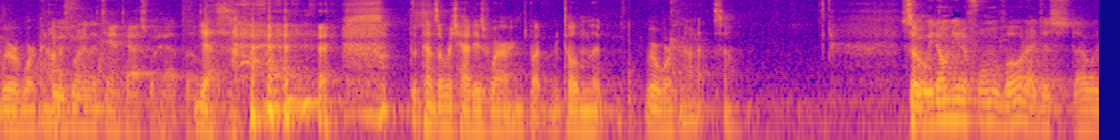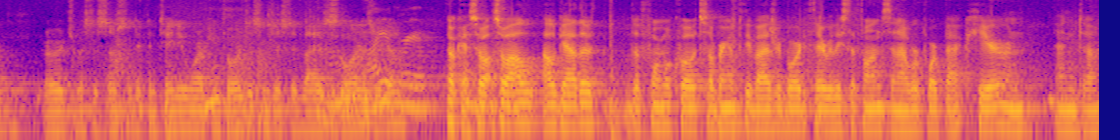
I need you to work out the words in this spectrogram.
we were working He on He was it. wearing the Tantasqua hat, though. Yes. Depends on which hat he's wearing, but we told him that we were working on it, so. So we don't need a formal vote, I just, I would urge Mr. Simpson to continue working towards this and just advise the board as I we go. agree. Okay, so, so I'll, I'll gather the formal quotes, I'll bring them to the advisory board, if they release the funds, and I'll report back here, and, and, uh,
